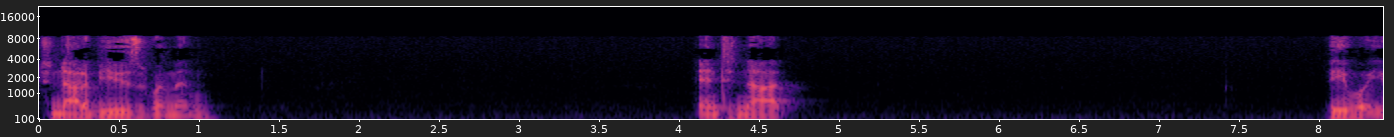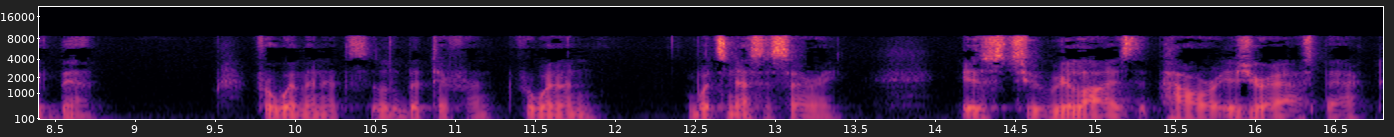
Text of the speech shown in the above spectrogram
To not abuse women and to not be what you've been. For women, it's a little bit different. For women, what's necessary is to realize that power is your aspect,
